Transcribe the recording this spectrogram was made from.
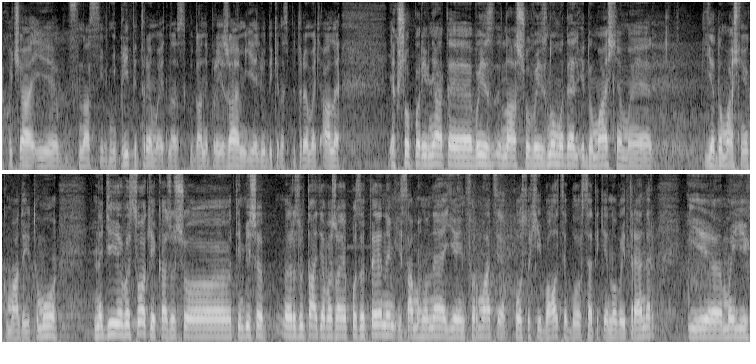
Хоча і в нас і в Дніпрі підтримують нас, куди не приїжджаємо, є люди, які нас підтримують. Але якщо порівняти нашу виїзну модель і домашня, ми є домашньою командою. Тому надії високі. Кажу, що тим більше результат я вважаю позитивним. І саме головне є інформація по сухій балці, бо все-таки новий тренер. І ми їх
